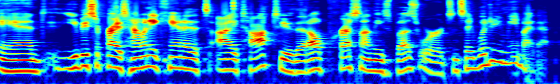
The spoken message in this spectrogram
And you'd be surprised how many candidates I talk to that I'll press on these buzzwords and say, What do you mean by that?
